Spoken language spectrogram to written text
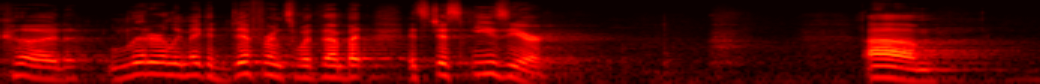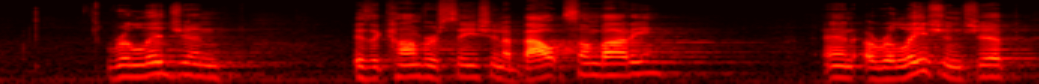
could literally make a difference with them, but it's just easier. Um, religion is a conversation about somebody, and a relationship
